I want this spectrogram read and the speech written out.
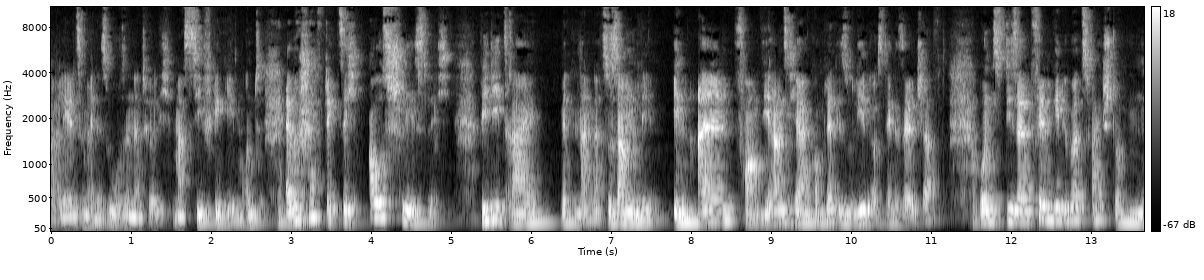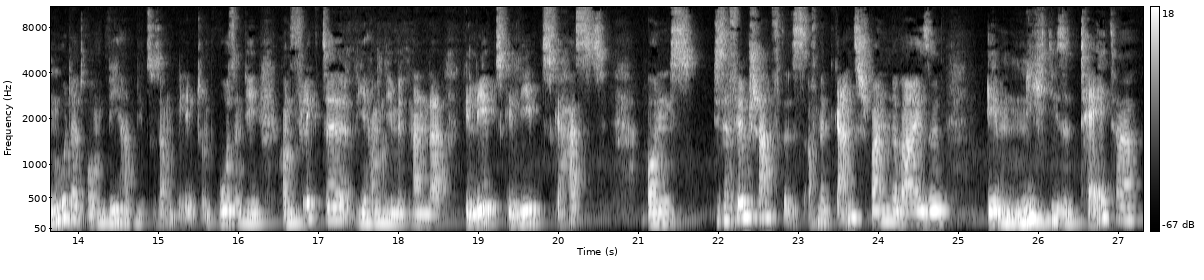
die Parallelen zum NSU sind natürlich massiv gegeben. Und er beschäftigt sich ausschließlich, wie die drei miteinander zusammenleben. In allen Formen. Die haben sich ja komplett isoliert aus der Gesellschaft. Und dieser Film geht über zwei Stunden nur darum, wie haben die zusammengelebt und wo sind die Konflikte, wie haben die miteinander gelebt, geliebt, gehasst. Und dieser Film schafft es auf eine ganz spannende Weise, eben nicht diese Täter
